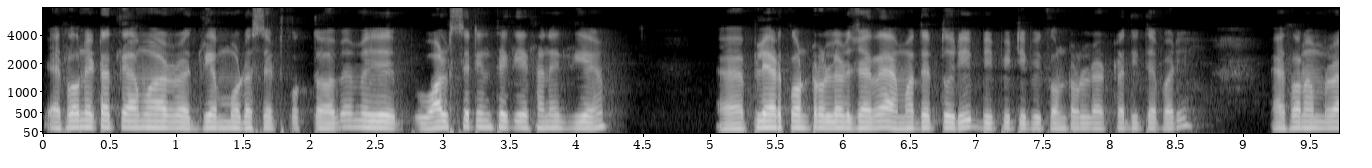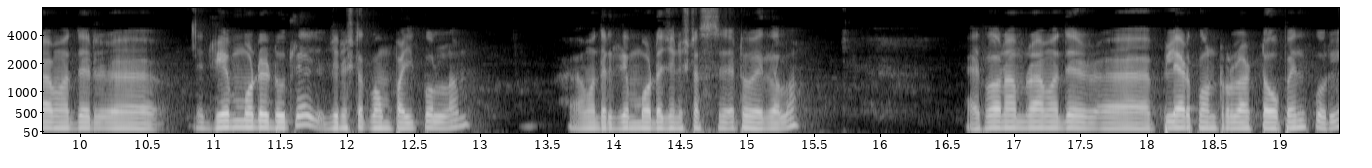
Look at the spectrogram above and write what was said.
এখন এটাতে আমার গেম মোডে সেট করতে হবে। আমি ওয়ার্ল্ড সেটিং থেকে এখানে গিয়ে প্লেয়ার কন্ট্রোলের জায়গায় আমাদের তৈরি বিপিটিপি কন্ট্রোলারটা দিতে পারি। এখন আমরা আমাদের গেম মোডে ঢুকে জিনিসটা কম্পাইল করলাম। আমাদের গেম মোডে জিনিসটা সেট হয়ে গেল। এখন আমরা আমাদের প্লেয়ার কন্ট্রোলারটা ওপেন করি।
